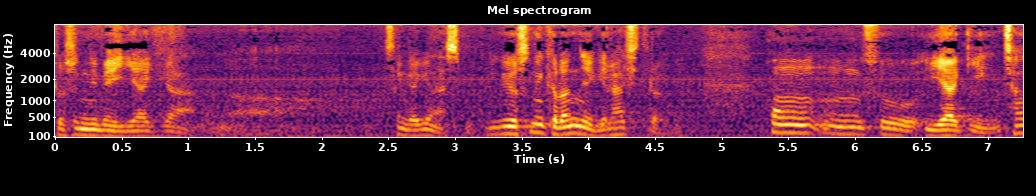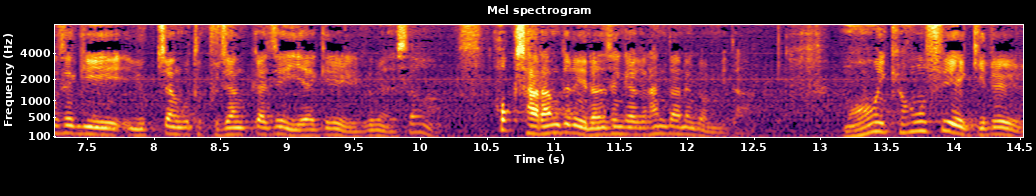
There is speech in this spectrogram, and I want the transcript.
교수님의 이야기가 어, 생각이 났습니다. 그 교수님 그런 얘기를 하시더라고요. 홍수 이야기, 창세기 6장부터 9장까지 이야기를 읽으면서 혹 사람들은 이런 생각을 한다는 겁니다. 뭐 이렇게 홍수 얘기를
